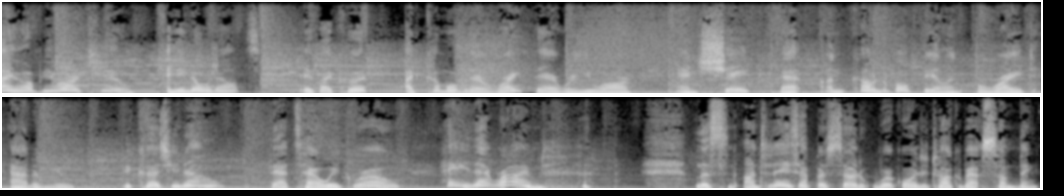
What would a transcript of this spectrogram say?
I hope you are too. And you know what else? If I could, I'd come over there right there where you are and shake that uncomfortable feeling right out of you. Because you know, that's how we grow. Hey, that rhymed. Listen, on today's episode, we're going to talk about something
